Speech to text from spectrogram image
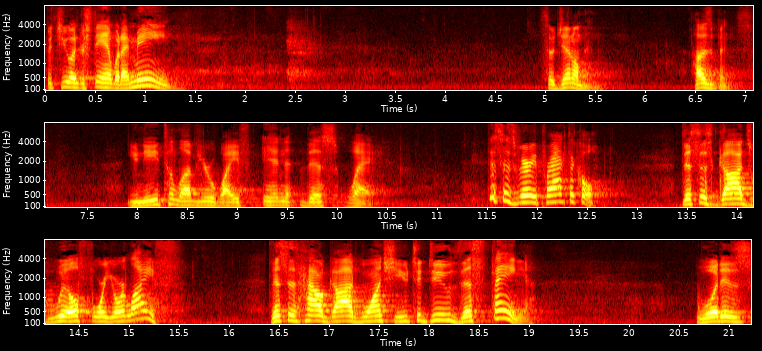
but you understand what I mean. So, gentlemen, husbands, you need to love your wife in this way. This is very practical. This is God's will for your life. This is how God wants you to do this thing. What is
